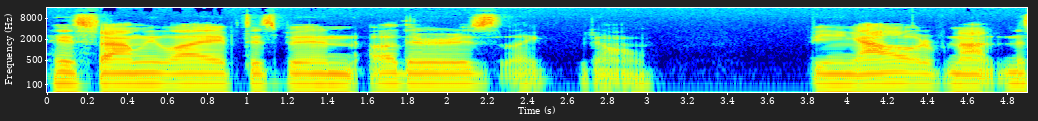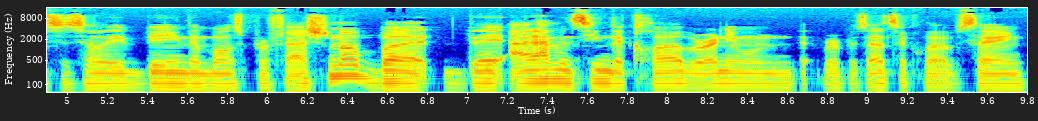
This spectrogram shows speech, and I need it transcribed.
his family life. There's been others like you know being out or not necessarily being the most professional, but they I haven't seen the club or anyone that represents a club saying,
